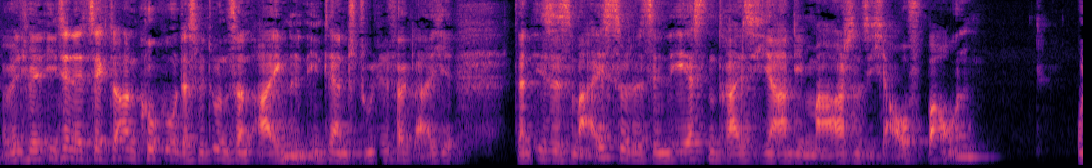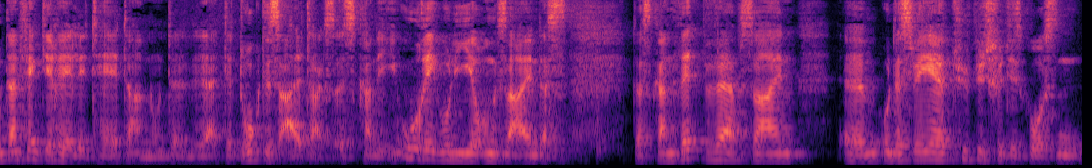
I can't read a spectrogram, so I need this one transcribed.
Wenn ich mir den Internetsektor angucke und das mit unseren eigenen internen Studien vergleiche, dann ist es meist so, dass in den ersten 30 Jahren die Margen sich aufbauen. Und dann fängt die Realität an und der, der Druck des Alltags. Es kann eine EU-Regulierung sein, das, das kann Wettbewerb sein. Ähm, und das wäre ja typisch für diese großen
